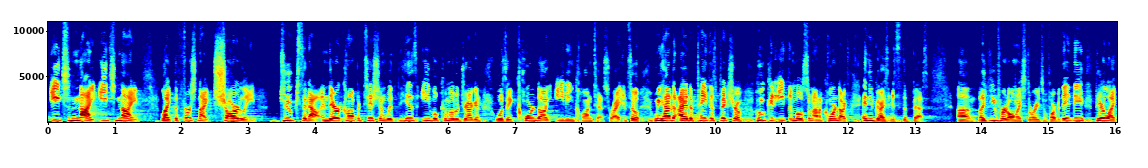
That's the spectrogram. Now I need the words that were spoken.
each night, each night, like the first night, Charlie dukes it out. And their competition with his evil Komodo dragon was a corn dog eating contest, right? And so we had to, I had to paint this picture of who could eat the most amount of corn dogs. And you guys, it's the best. Um, like you've heard all my stories before, but they, they, they're like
